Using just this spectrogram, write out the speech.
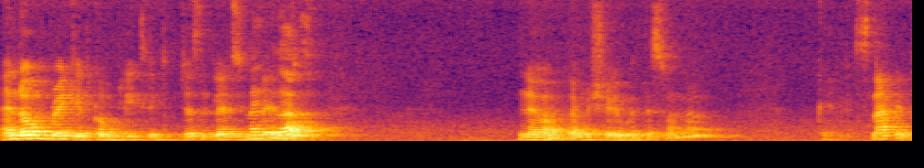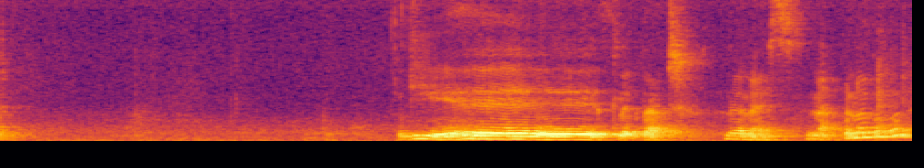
And don't break it completely. Just let it Like bend. that? No, let me show you with this one now. Okay, snap it. Yes, like that. Very nice. Snap another one.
